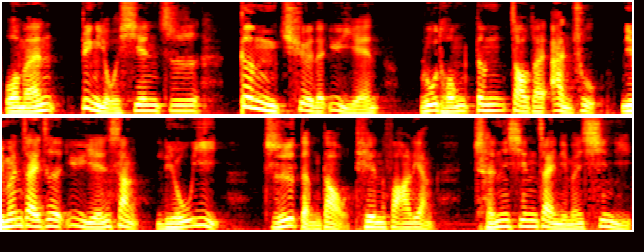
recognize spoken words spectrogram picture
我们并有先知更确的预言，如同灯照在暗处。你们在这预言上留意，只等到天发亮，诚心在你们心里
